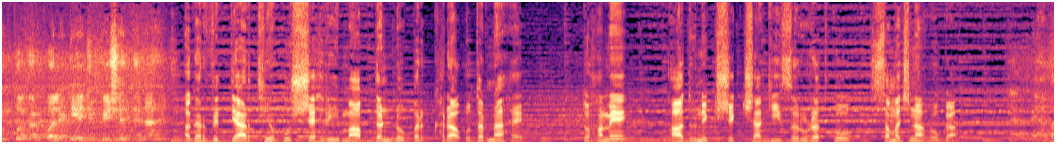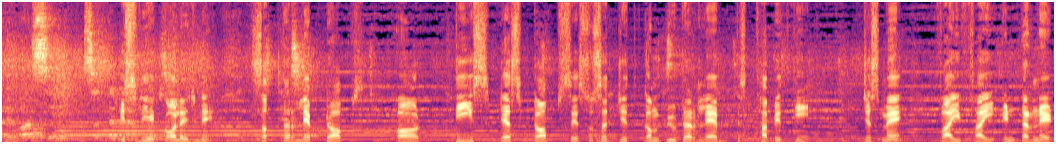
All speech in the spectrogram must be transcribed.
उनको अगर क्वालिटी एजुकेशन देना है। अगर विद्यार्थियों को शहरी मापदंडों पर खरा उतरना है तो हमें आधुनिक शिक्षा की ज़रूरत को समझना होगा। इसलिए कॉलेज ने 70 लैपटॉप्स और 30 डेस्कटॉप से सुसज्जित कंप्यूटर लैब स्थापित की, जिसमें वाईफाई इंटरनेट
